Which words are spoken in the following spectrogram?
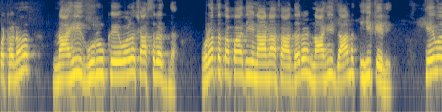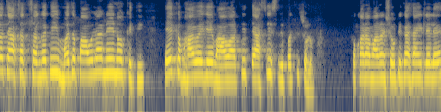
पठन नाही गुरु केवळ शास्त्रज्ञ. व्रत तपादी नाना सादर नाही जाण तीही केली. केवळ त्या सत्संगती मज पावल्या नेनो किती. एक भावे जे भावार्थी त्यासी श्रीपती सुलभ. तुकाराम महाराज शेवटी काय सांगितलेलं आहे?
